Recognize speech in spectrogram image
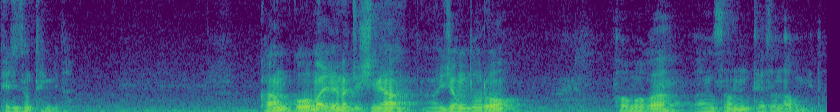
펴진 상태입니다. 감고 말려만 주시면 어, 이 정도로 펌머가 완성돼서 나옵니다.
